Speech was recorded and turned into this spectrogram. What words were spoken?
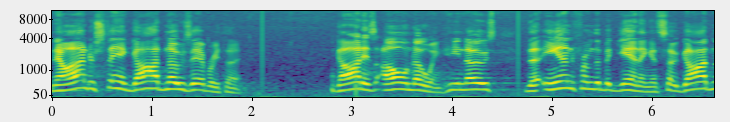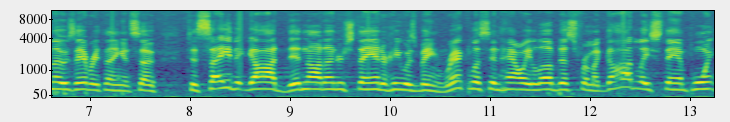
Now, I understand God knows everything. God is all knowing. He knows the end from the beginning. And so God knows everything. And so to say that God did not understand or he was being reckless in how he loved us from a godly standpoint,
